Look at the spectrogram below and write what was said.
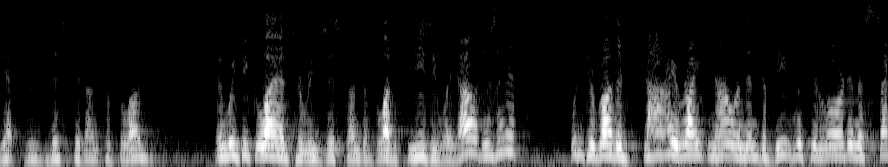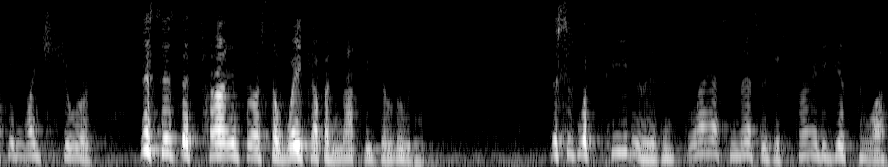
yet resisted unto blood. And we'd be glad to resist unto blood. It's the easy way out, isn't it? Wouldn't you rather die right now and then to be with your Lord in a second? Why, sure. This is the time for us to wake up and not be deluded. This is what Peter is in his last message is trying to give to us.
